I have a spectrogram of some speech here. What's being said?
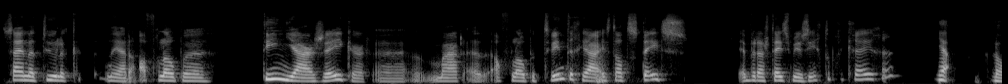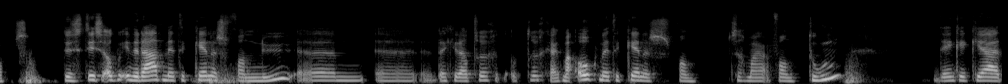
zijn natuurlijk nou ja, de afgelopen tien jaar zeker. Uh, maar eh, de afgelopen twintig jaar is dat steeds, hebben we daar steeds meer zicht op gekregen. Ja, klopt. Dus het is ook inderdaad met de kennis van nu ehm, eh, dat je daar terug, op terugkijkt. Maar ook met de kennis van, zeg maar, van toen. Denk ik, ja,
